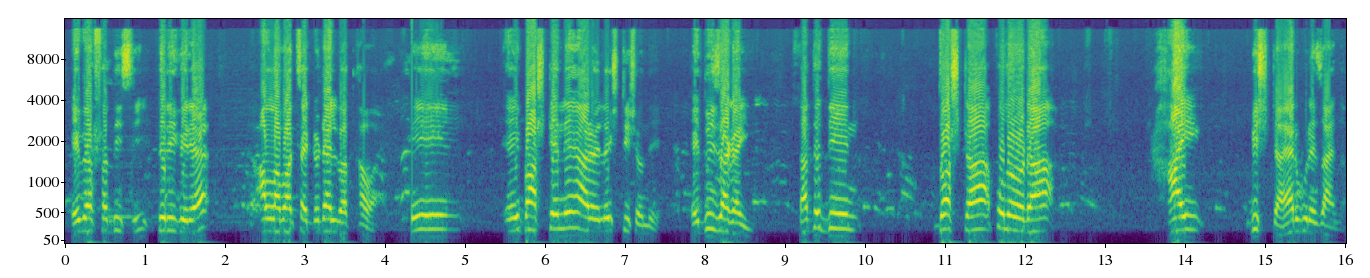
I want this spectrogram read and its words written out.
এই ব্যবসা দিছি ফেরি করে আল্লাহ ভাত চাইড ডাইল ভাত খাওয়া। এই এই বাস স্ট্যান্ডে আর হইল স্টেশনে, এই দুই জায়গায়। তাতে দিন দশটা, পনেরোটা, হাই বিশটা, এর উপরে যায় না।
